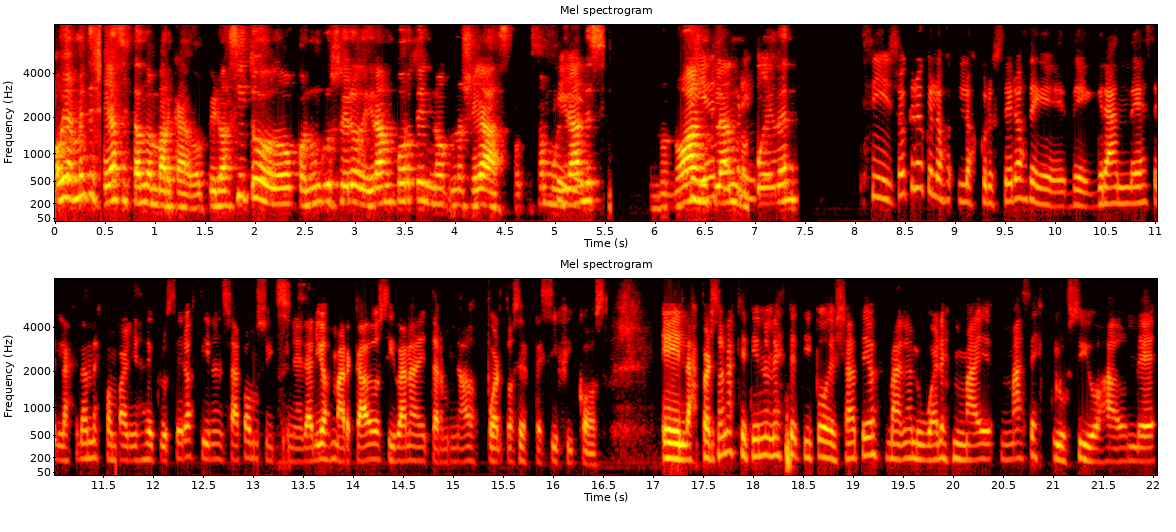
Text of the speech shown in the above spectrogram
obviamente llegás estando embarcado, pero así todo, con un crucero de gran porte no, no llegás, porque son muy grandes y no, anclan, no pueden. Sí, yo creo que los, cruceros de, grandes, las grandes compañías de cruceros tienen ya como sus itinerarios marcados y van a determinados puertos específicos. Eh, las personas que tienen este tipo de yates van a lugares más, más, exclusivos, a donde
